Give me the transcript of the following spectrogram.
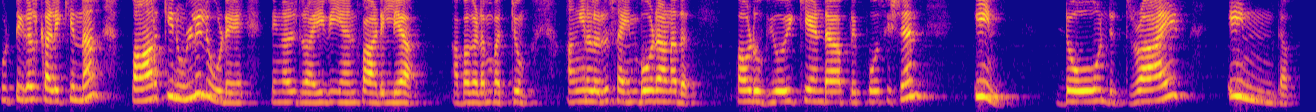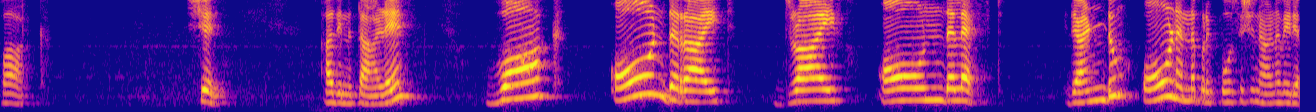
കുട്ടികൾ കളിക്കുന്ന പാർക്കിനുള്ളിലൂടെ നിങ്ങൾ ഡ്രൈവ് ചെയ്യാൻ പാടില്ല. അപകടം പറ്റും. അങ്ങനെയുള്ള ഒരു സൈൻ ബോർഡാണത് അപ്പൊ അവിടെ ഉപയോഗിക്കേണ്ട preposition in don't drive in the park ശരി. അതിന് താഴെ walk on the right drive on the left രണ്ടും ഓൺ എന്ന പ്രിപ്പോസിഷൻ ആണ് വരിക.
